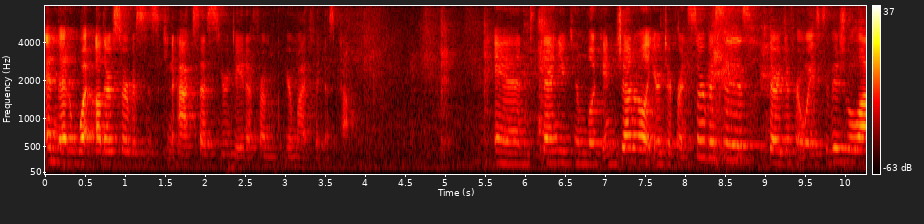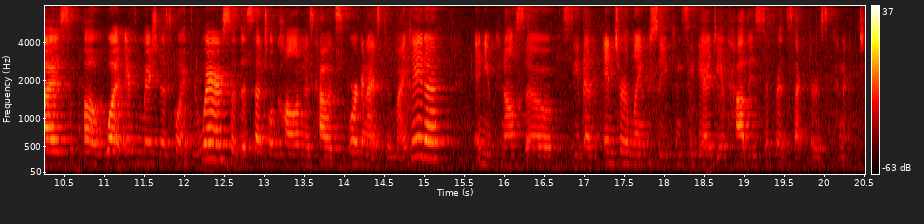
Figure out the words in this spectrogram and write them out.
and then what other services can access your data from your MyFitnessPal. And then you can look in general at your different services. There are different ways to visualize uh, what information is going through where. So the central column is how it's organized through my data. And you can also see them interlinked so you can see the idea of how these different sectors connect.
